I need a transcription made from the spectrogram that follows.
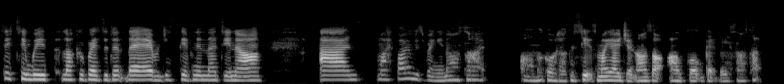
sitting with like a resident there and just giving in their dinner. And my phone was ringing. I was like, oh my God, I can see it's my agent. I was like, I've got to get this. I was like,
